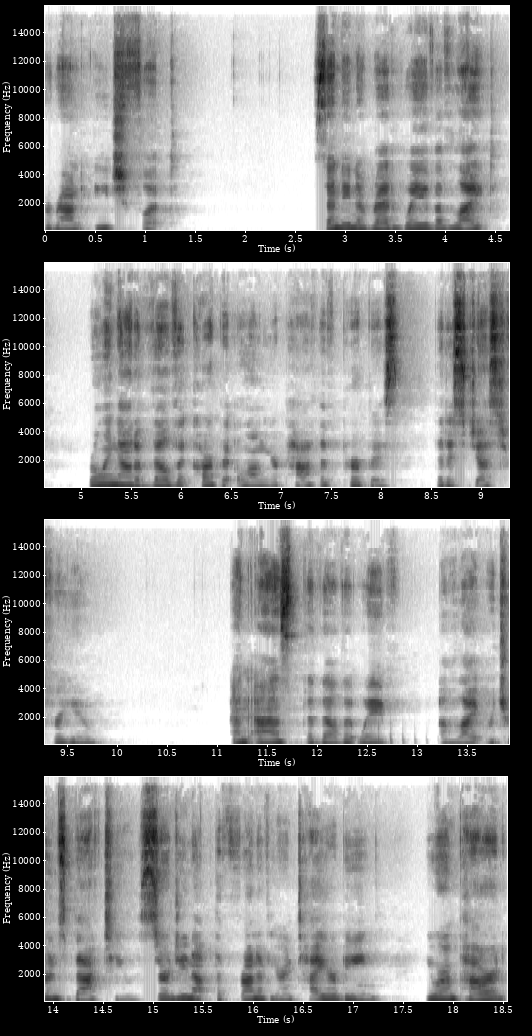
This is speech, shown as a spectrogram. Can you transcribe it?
around each foot, sending a red wave of light, rolling out a velvet carpet along your path of purpose that is just for you. And as the velvet wave of light returns back to you, surging up the front of your entire being, you are empowered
